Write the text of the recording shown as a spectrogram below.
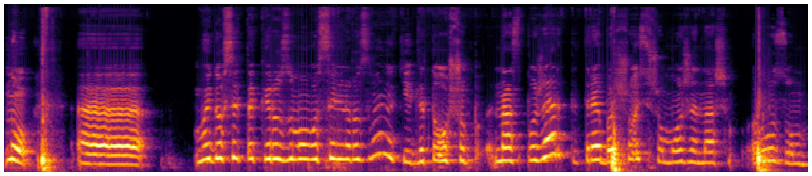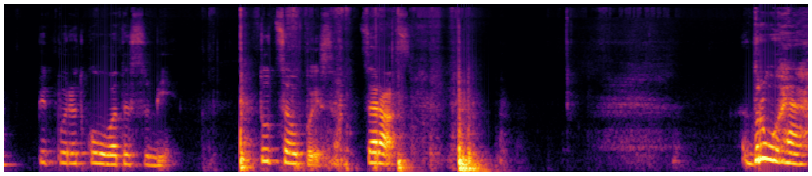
Ну, е, ми досить таки розумово сильно розвинуті, для того, щоб нас пожерти, треба щось, що може наш розум підпорядковувати собі. Тут це описано. Це раз. Друге.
